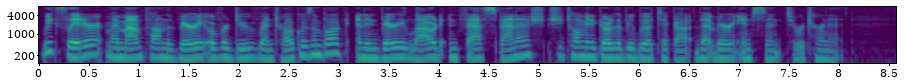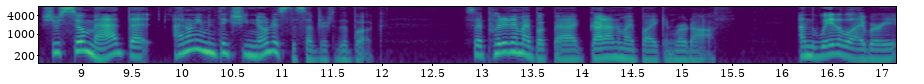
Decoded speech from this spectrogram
Weeks later, my mom found the very overdue ventriloquism book, and in very loud and fast Spanish, she told me to go to the biblioteca that very instant to return it. She was so mad that I don't even think she noticed the subject of the book. So I put it in my book bag, got onto my bike, and rode off. On the way to the library,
